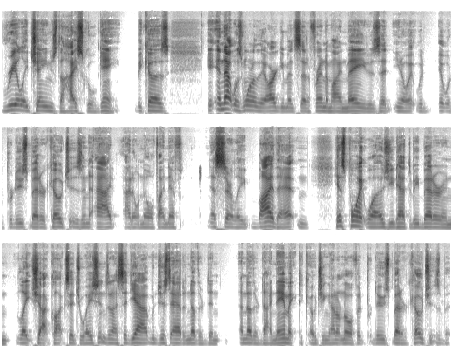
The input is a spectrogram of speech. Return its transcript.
really change the high school game because and that was one of the arguments that a friend of mine made is that you know it would it would produce better coaches and I I don't know if I nef- necessarily buy that and his point was you'd have to be better in late shot clock situations and I said yeah it would just add another din- another dynamic to coaching I don't know if it produced better coaches but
